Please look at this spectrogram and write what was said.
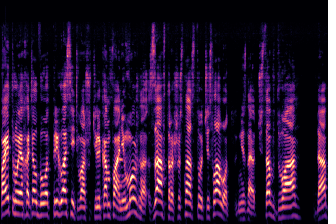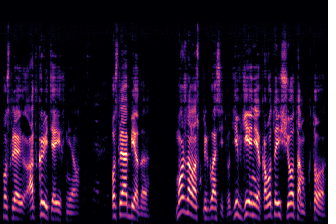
Поэтому я хотел бы вот пригласить вашу телекомпанию. Можно завтра, 16 числа, вот, не знаю, часа в два, да, после открытия их, после обеда. Можно вас пригласить? Вот Евгения, кого-то еще там, кто?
